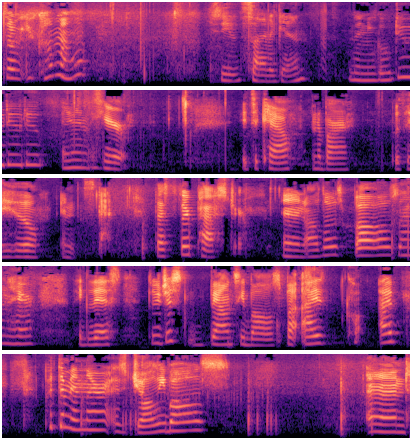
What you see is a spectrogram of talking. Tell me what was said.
So you come out, see the sign again, and then you go do do do, and here, it's a cow in a barn with a hill, and it's that. That's their pasture. And all those balls in there, like this, they're just bouncy balls. But I, I put them in there as jolly balls. And,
